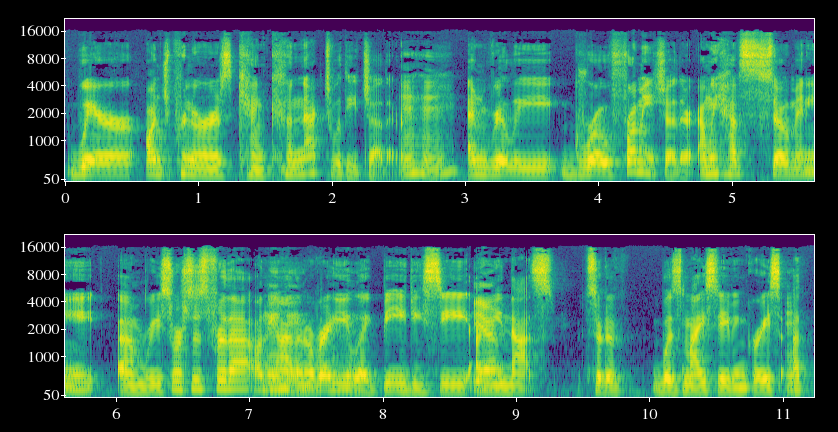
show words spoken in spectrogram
where entrepreneurs can connect with each other Mm-hmm. and really grow from each other? And we have so many um, resources for that on the island already, like BEDC. I Mm-hmm. Mean, that's sort of was my saving grace at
